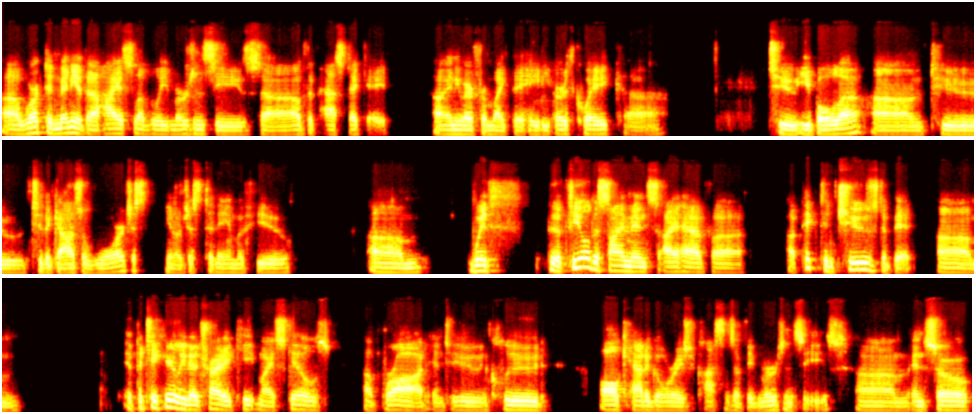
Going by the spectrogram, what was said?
uh, worked in many of the highest level emergencies uh, of the past decade, uh, anywhere from like the Haiti earthquake uh, to Ebola um, to to the Gaza war, just you know, just to name a few. Um, with the field assignments, I have uh, picked and choosed a bit, um, particularly to try to keep my skills broad and to include all categories, or classes of emergencies. Um, and so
